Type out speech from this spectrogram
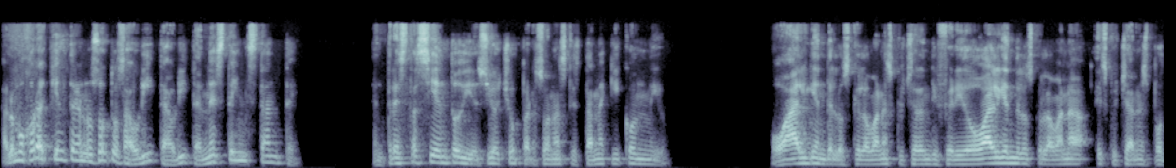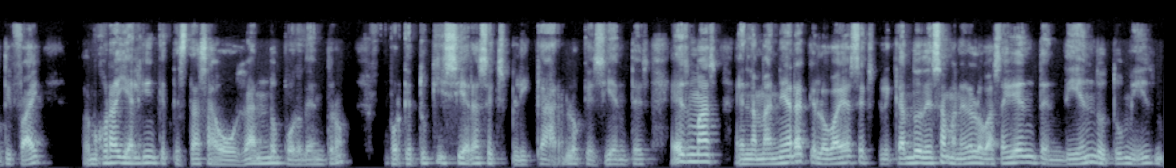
A lo mejor aquí entre nosotros, ahorita, ahorita, en este instante, entre estas 118 personas que están aquí conmigo, o alguien de los que lo van a escuchar en diferido, o alguien de los que lo van a escuchar en Spotify, a lo mejor hay alguien que te estás ahogando por dentro porque tú quisieras explicar lo que sientes. Es más, en la manera que lo vayas explicando de esa manera lo vas a ir entendiendo tú mismo.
